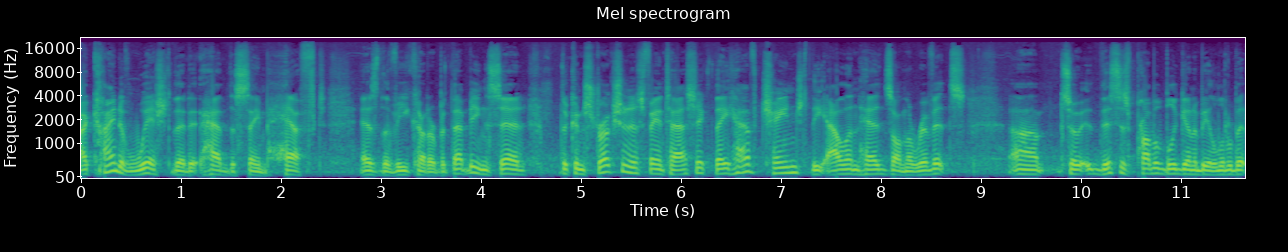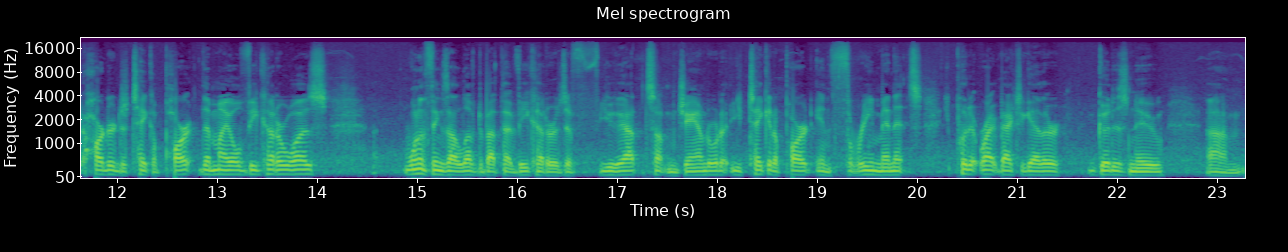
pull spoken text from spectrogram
I kind of wished that it had the same heft as the V cutter. But that being said, the construction is fantastic. They have changed the Allen heads on the rivets um, so this is probably going to be a little bit harder to take apart than my old V cutter was. One of the things I loved about that V cutter is if you got something jammed or whatever, you take it apart in three minutes, you put it right back together, good as new. Um,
